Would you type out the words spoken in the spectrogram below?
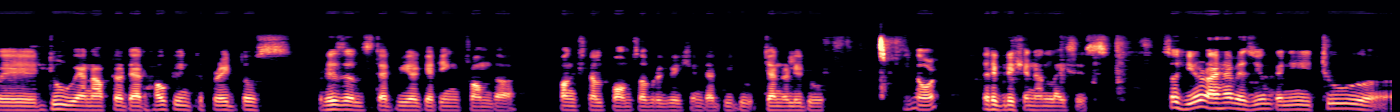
we do and after that how to interpret those results that we are getting from the functional forms of regression that we do generally do in our regression analysis. So here I have assumed any two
